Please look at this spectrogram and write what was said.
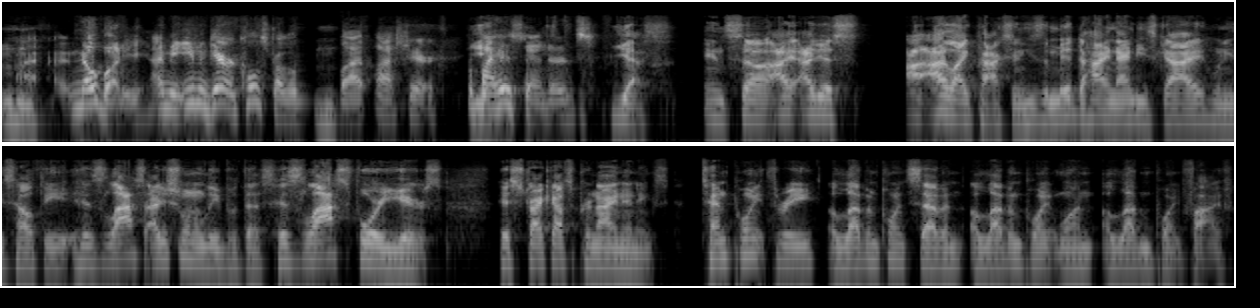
mhm. I- nobody. I mean, even Gerrit Cole struggled Mhm. la- last year, but by his standards. yes. And so I, I just, I, I like Paxton. He's a mid to high 90s guy when he's healthy. His last, I just want to leave with this. His last four years, his strikeouts per nine innings 10.3, 11.7, 11.1, 11.5.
